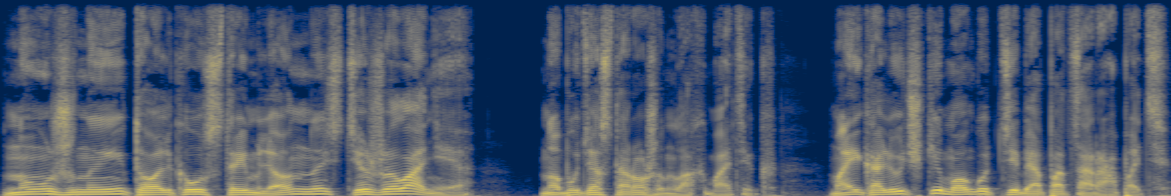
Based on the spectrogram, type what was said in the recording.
«Нужны только устремленность и желание. Но будь осторожен, лохматик. Мои колючки могут тебя поцарапать».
